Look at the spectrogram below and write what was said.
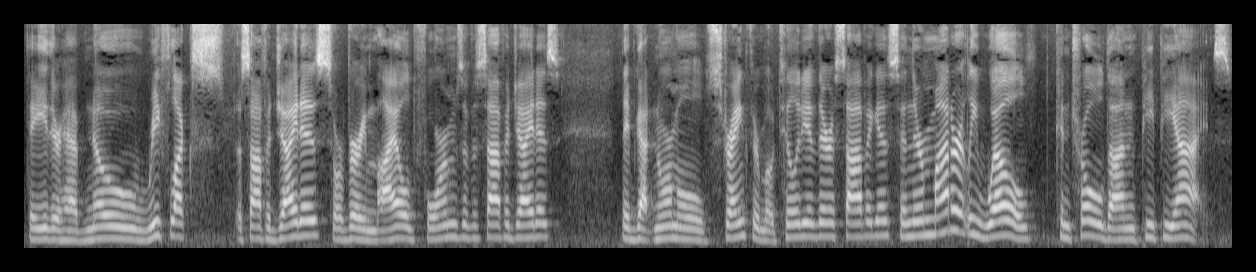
They either have no reflux esophagitis or very mild forms of esophagitis. They've got normal strength or motility of their esophagus, and they're moderately well controlled on PPIs.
